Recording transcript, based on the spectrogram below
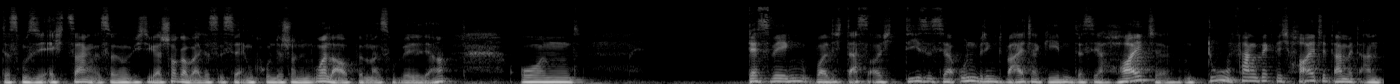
Das muss ich echt sagen. Das war ein richtiger Schocker, weil das ist ja im Grunde schon ein Urlaub, wenn man so will, ja. Und deswegen wollte ich das euch dieses Jahr unbedingt weitergeben, dass ihr heute, und du fang wirklich heute damit an,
